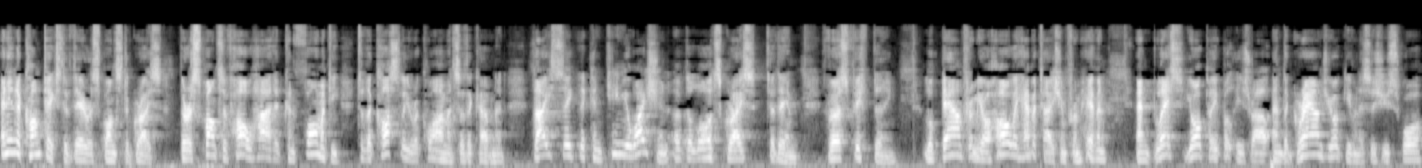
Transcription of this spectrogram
And in the context of their response to grace, the response of wholehearted conformity to the costly requirements of the covenant, they seek the continuation of the Lord's grace to them. Verse 15 Look down from your holy habitation from heaven and bless your people Israel and the ground you have given us as you swore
